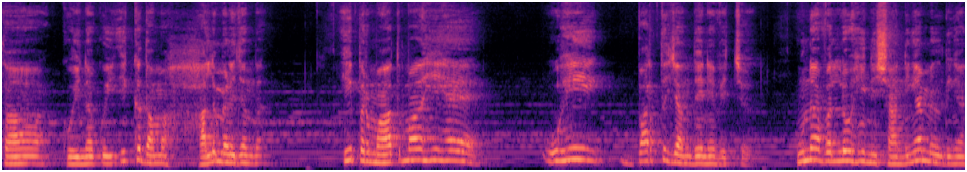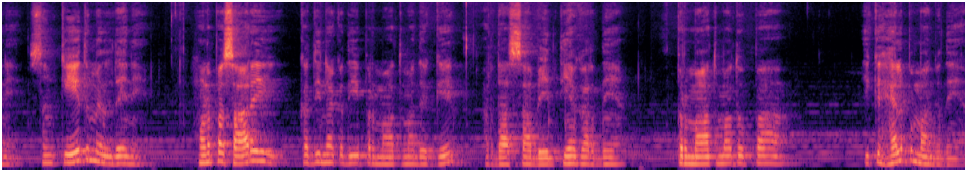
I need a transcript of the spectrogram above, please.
ਤਾਂ ਕੋਈ ਨਾ ਕੋਈ ਇੱਕਦਮ ਹੱਲ ਮਿਲ ਜਾਂਦਾ। ਇਹ ਪਰਮਾਤਮਾ ਹੀ ਹੈ, ਉਹੀ ਵਰਤ ਜਾਂਦੇ ਨੇ ਵਿੱਚ। ਉਹਨਾਂ ਵੱਲੋਂ ਹੀ ਨਿਸ਼ਾਨੀਆਂ ਮਿਲਦੀਆਂ ਨੇ, ਸੰਕੇਤ ਮਿਲਦੇ ਨੇ। ਹੁਣ ਆਪਾਂ ਸਾਰੇ ਹੀ ਕਦੀ ਨਾ ਕਦੀ ਪਰਮਾਤਮਾ ਦੇ ਅੱਗੇ ਅਰਦਾਸਾਂ, ਬੇਨਤੀਆਂ ਕਰਦੇ ਆ ਪਰਮਾਤਮਾ ਤੋਂ ਆਪਾਂ ਇੱਕ ਹੈਲਪ ਮੰਗਦੇ ਆ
